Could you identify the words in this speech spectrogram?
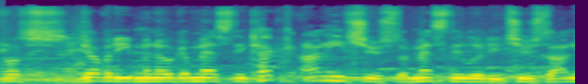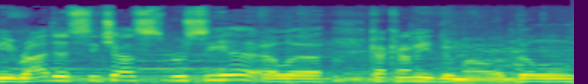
вас говорит много местных, как они чувствуют, местные люди чувствуют? Они рады сейчас Россия, или как они думают, был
